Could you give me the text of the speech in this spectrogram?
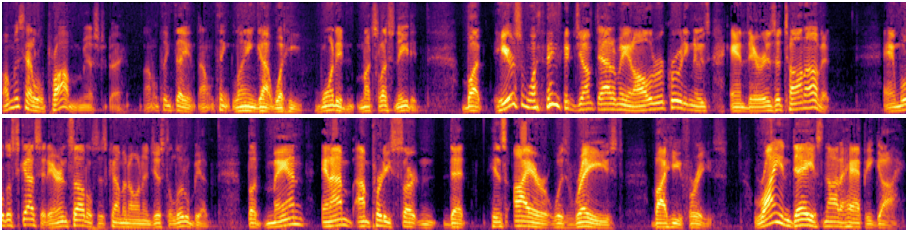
Ole Miss had a little problem yesterday. I don't think they. I don't think Lane got what he wanted, much less needed. But here's one thing that jumped out of me in all the recruiting news, and there is a ton of it, and we'll discuss it. Aaron Suttles is coming on in just a little bit, but man, and I'm I'm pretty certain that his ire was raised by Hugh Freeze. Ryan Day is not a happy guy.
